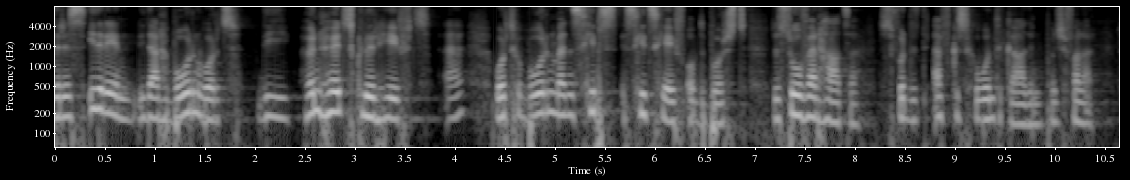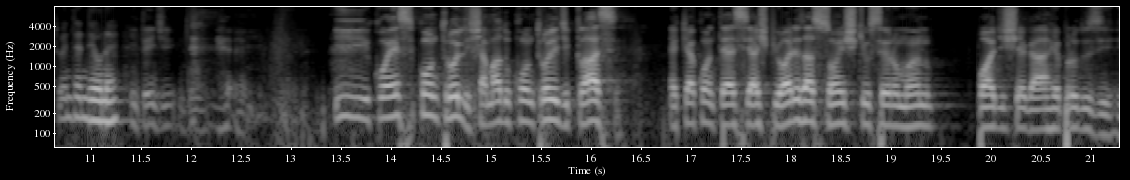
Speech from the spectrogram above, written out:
Er is iedereen die daar geboren wordt, die hun huidskleur heeft, hè, wordt geboren met een schiets, schietschijf op de borst. Dus zo ver gaat het. Dus voor dit even gewoon te kaderen. Pode falar. Tu entendeu, né? Entendi. entendi. E com esse controle, chamado controle de classe, é que acontecem as piores ações que o ser humano pode chegar a reproduzir.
